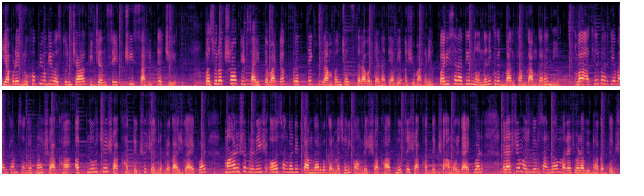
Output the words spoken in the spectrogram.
यापुढे गृहोपयोगी वस्तूंच्या किचन सेटची साहित्याची व सुरक्षा किट साहित्य वाटप प्रत्येक ग्रामपंचायत स्तरावर करण्यात यावे अशी मागणी परिसरातील नोंदणीकृत बांधकाम कामगारांनी व अखिल भारतीय बांधकाम संघटना शाखा अतनूरचे शाखाध्यक्ष चंद्रप्रकाश गायकवाड महाराष्ट्र प्रदेश असंघटित कामगार व कर्मचारी काँग्रेस शाखा अतनूरचे शाखाध्यक्ष अमोल गायकवाड राष्ट्रीय मजदूर संघ मराठवाडा विभाग अध्यक्ष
